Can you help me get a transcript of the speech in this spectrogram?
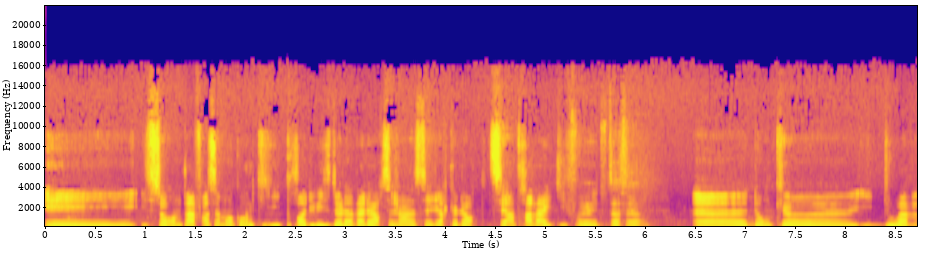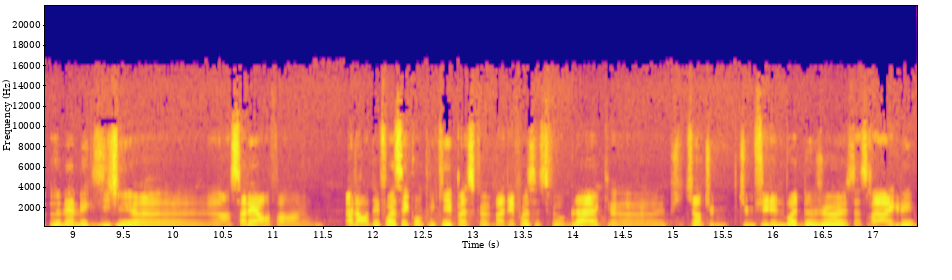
Et ils se rendent pas forcément compte qu'ils produisent de la valeur ces gens-là. C'est-à-dire que leur c'est un travail qu'ils font. Oui, tout à fait. Euh, donc euh, ils doivent eux-mêmes exiger euh, un salaire. Enfin, alors des fois c'est compliqué parce que bah des fois ça se fait au black. Euh, et puis tiens, tu, me- tu me files une boîte de jeu, et ça sera réglé.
